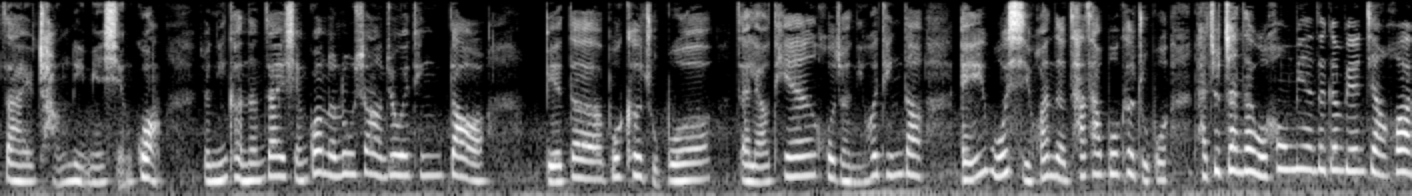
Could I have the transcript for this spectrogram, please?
在场里面闲逛。就你可能在闲逛的路上，就会听到别的播客主播在聊天，或者你会听到，哎，我喜欢的叉叉播客主播，他就站在我后面在跟别人讲话，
